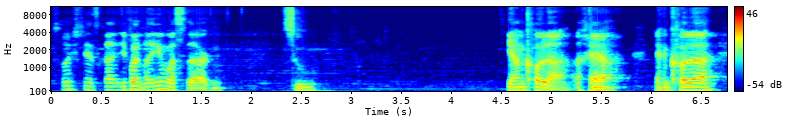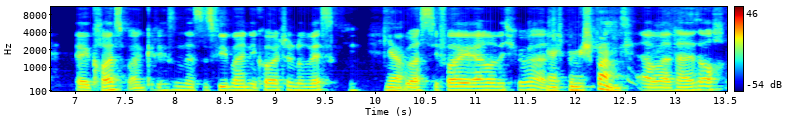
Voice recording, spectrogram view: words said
soll ich denn jetzt gerade? Ich wollte noch irgendwas sagen. Zu Jan Koller. Ach ja, Ja, Jan Koller, äh, Kreuzband gerissen. Das ist wie bei Nicole Czernoweski. ja. Du hast die Folge ja noch nicht gehört. ja, ich bin gespannt. Aber da ist auch,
